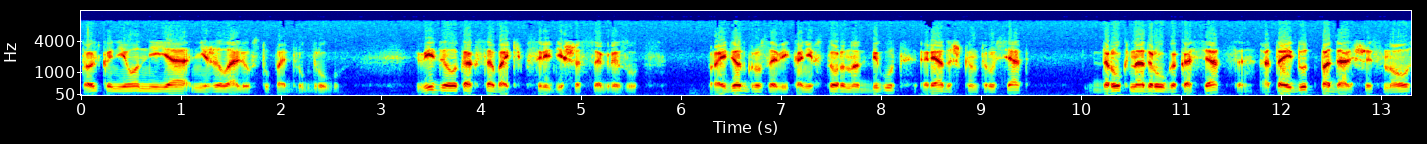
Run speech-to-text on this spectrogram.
Только ни он, ни я не желали уступать друг другу. Видела, как собаки посреди шоссе грызутся. Пройдет грузовик, они в сторону отбегут, рядышком трусят, друг на друга косятся, отойдут подальше, снова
